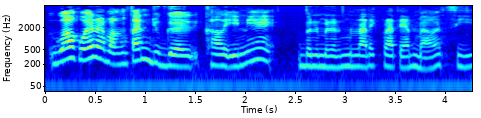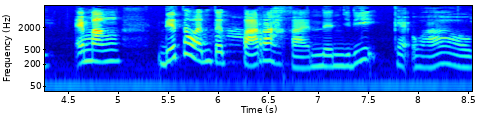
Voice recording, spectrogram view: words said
gue akuin emang Tan juga kali ini bener-bener menarik perhatian banget sih. Emang dia talented parah kan dan jadi kayak wow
